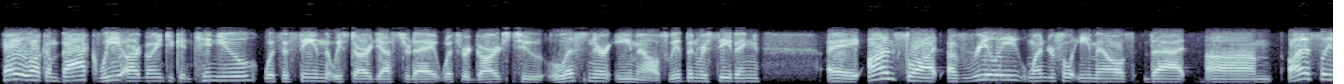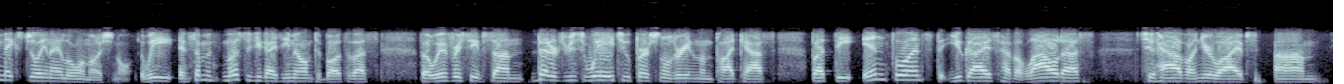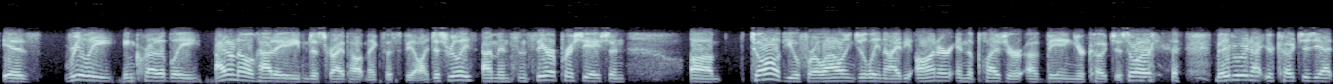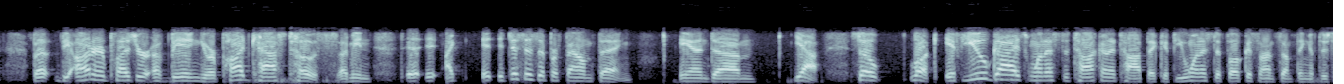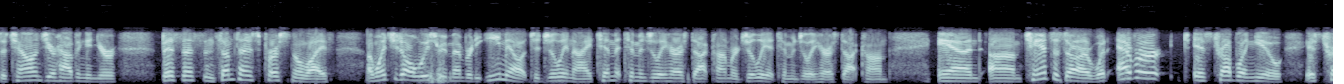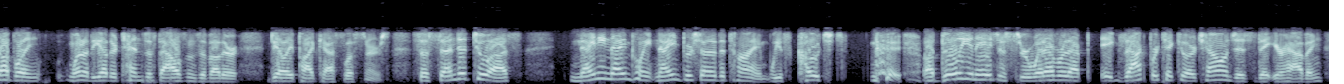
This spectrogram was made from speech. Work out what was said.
Hey, welcome back. We are going to continue with the theme that we started yesterday with regards to listener emails. We've been receiving a onslaught of really wonderful emails that um, honestly makes Julie and I a little emotional. We and some most of you guys email them to both of us, but we've received some that are just way too personal to read on the podcast. But the influence that you guys have allowed us to have on your lives um, is really incredibly i don't know how to even describe how it makes us feel i just really i'm in sincere appreciation um, to all of you for allowing Julie and I the honor and the pleasure of being your coaches. Or maybe we're not your coaches yet, but the honor and pleasure of being your podcast hosts. I mean, it it, I, it, it just is a profound thing. And um, yeah, so look, if you guys want us to talk on a topic, if you want us to focus on something, if there's a challenge you're having in your business and sometimes personal life, I want you to always remember to email it to Julie and I, Tim at timandjulieharris.com or Julie at timandjulieharris.com. And um, chances are, whatever is troubling you is troubling one of the other tens of thousands of other daily podcast listeners. So send it to us. 99.9% of the time, we've coached a billion agents through whatever that exact particular challenge is that you're having.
